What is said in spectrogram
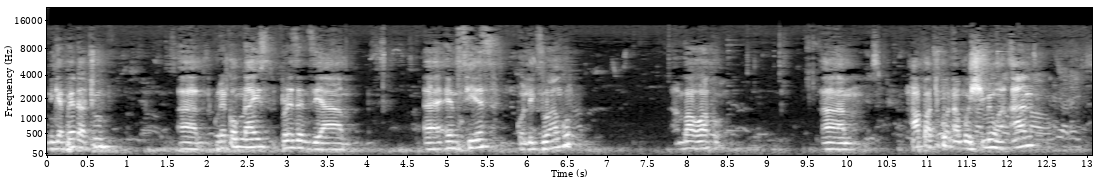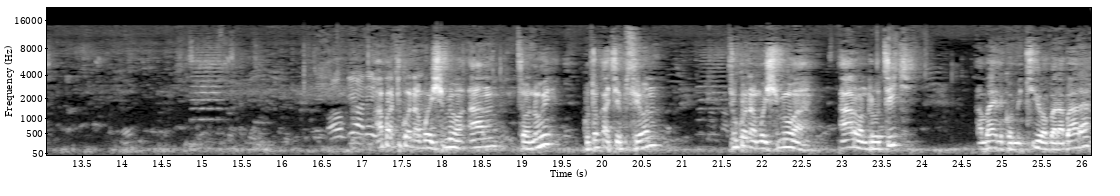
ningependa tu um, kurecognize presence ya uh, MCS colleagues wangu ambao wako um, hapa. Tuko na mheshimiwa Ann hapa, tuko na mheshimiwa Ann Sonui kutoka Chepsion. Tuko na mheshimiwa Aaron Rotich ambaye ni komiti wa barabara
